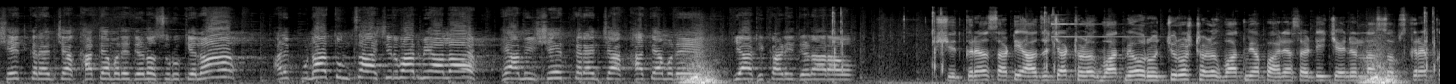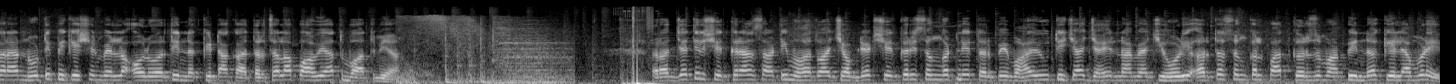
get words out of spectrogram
शेतकऱ्यांच्या खात्यामध्ये देणं सुरू केलं आणि पुन्हा तुमचा आशीर्वाद मिळाला. हे आम्ही शेतकऱ्यांच्या खात्यामध्ये या ठिकाणी देणार आहोत. शेतकऱ्यांसाठी आजच्या ठळक बातम्या व रोजची रोज ठळक बातम्या पाहण्यासाठी चॅनलला सबस्क्राईब करा. नोटिफिकेशन बेलला ऑलवरती नक्की टाका. तर चला पाहूयात बातम्या. राज्यातील शेतकऱ्यांसाठी महत्त्वाचे अपडेट शेतकरी संघटनेतर्फे महायुतीच्या जाहीरनाम्याची होळी अर्थसंकल्पात कर्जमाफी न केल्यामुळे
